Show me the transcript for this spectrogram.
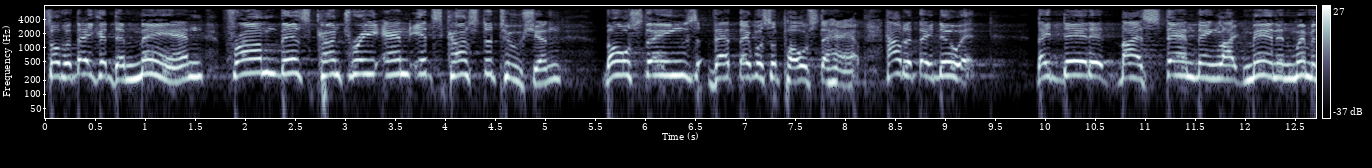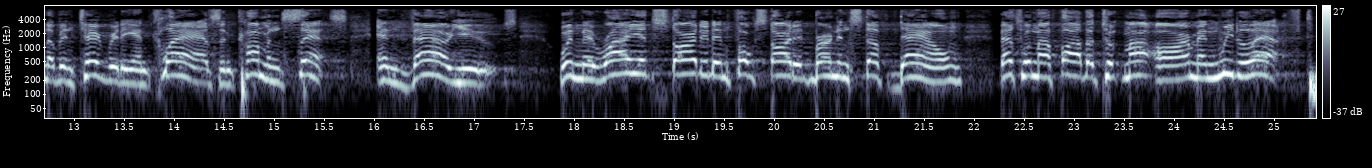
so that they could demand from this country and its constitution those things that they were supposed to have. How did they do it? They did it by standing like men and women of integrity and class and common sense and values. When the riot started and folks started burning stuff down, that's when my father took my arm and we left.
